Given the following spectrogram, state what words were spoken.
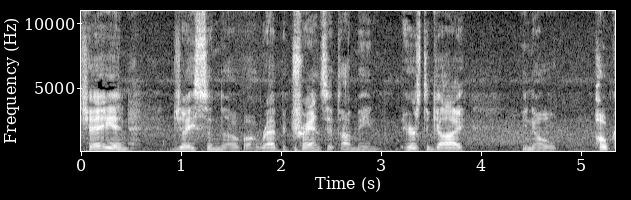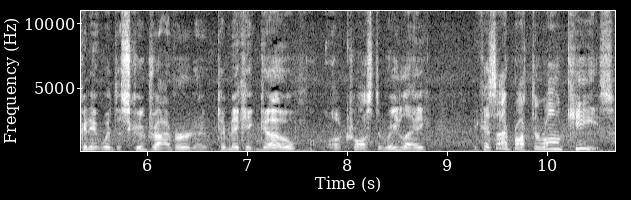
Jay and Jason of uh, Rapid Transit, I mean, here's the guy, you know, poking it with the screwdriver to, to make it go across the relay because I brought the wrong keys.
